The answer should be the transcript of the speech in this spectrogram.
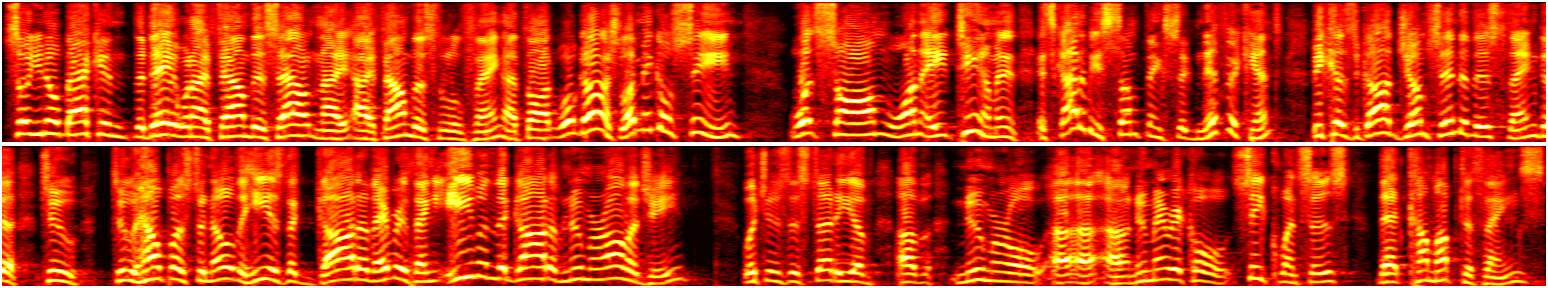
So, you know, back in the day when I found this out and I, I found this little thing, I thought, well, gosh, let me go see what Psalm 118? I mean, it's got to be something significant because God jumps into this thing to, to, to help us to know that He is the God of everything, even the God of numerology, which is the study of, of numeral, uh, uh, uh numerical sequences that come up to things.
